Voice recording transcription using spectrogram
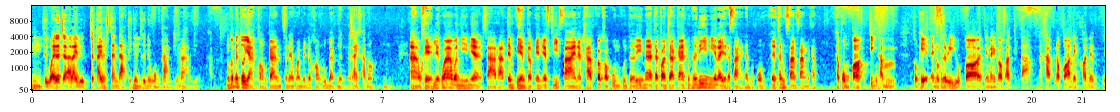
อืมถือไว้แล้วจะอะไรหรือจะกลายเป็น standard ที่เกิดอืมขึ้นในวงการที่ค่อครันบข้างเยอะครับ มันก็เป็นตัวอย่างของการแสดงความเป็นเจ้าของรูปแบบหนึ่งนั่นแหละใช่ครับเนาะ อ่าโอเค เรียกว่าวันนี้เนี่ยสาระเต็มเปี่ยมกับ NFT ไฟล์นะครับก็ขอบคุณคุณเทอรี่มาก แต่ก่อนจากการคุณเทอรี่มีอะไรอยากจะฝากให้ท่านผู้ชมเออท่านผู้ฟังฟังไหมครับถ้าผมก็จริงทำตัวเพจ i n o t e r y อยู่ก็ยังไงก็ฝากติดตามนะครับแล้วก็ในคอนในใน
